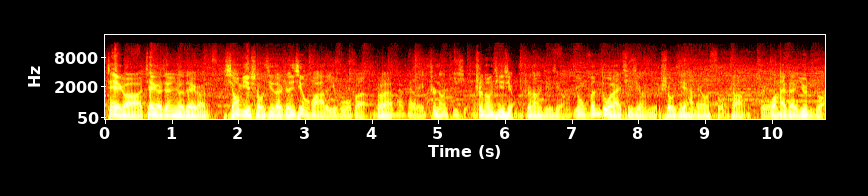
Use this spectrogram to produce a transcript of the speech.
这个这个真是这个小米手机的人性化的一部分，对，它它有这智能提醒，智能提醒，智能提醒，用温度来提醒你手机还没有锁上，对我还在运转。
